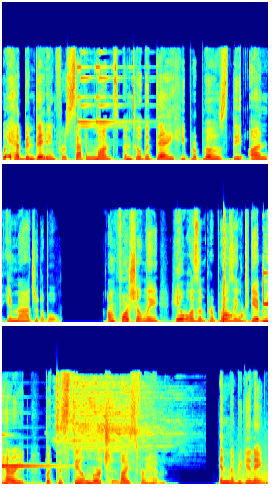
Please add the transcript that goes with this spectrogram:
We had been dating for seven months until the day he proposed the unimaginable. Unfortunately, he wasn't proposing to get married, but to steal merchandise for him. In the beginning,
